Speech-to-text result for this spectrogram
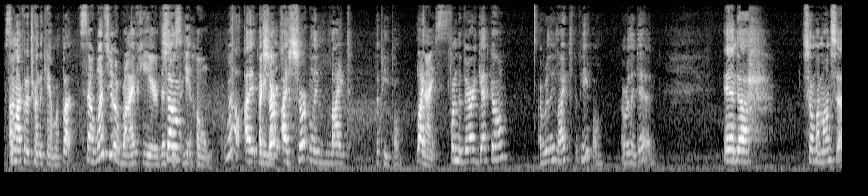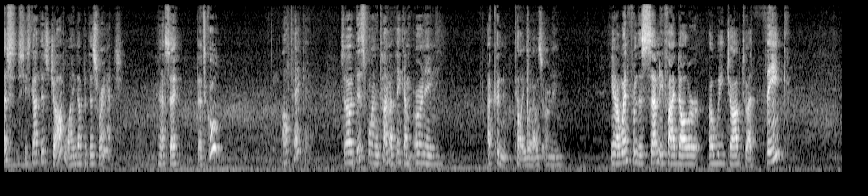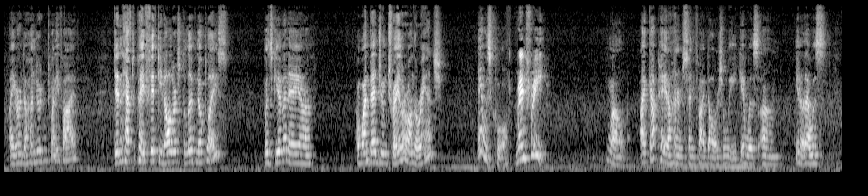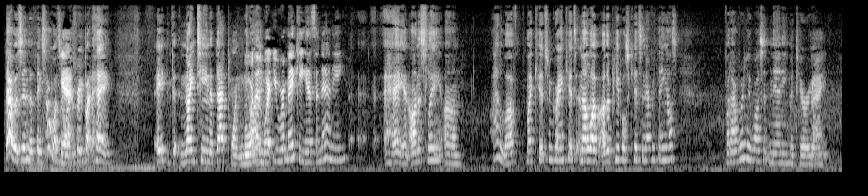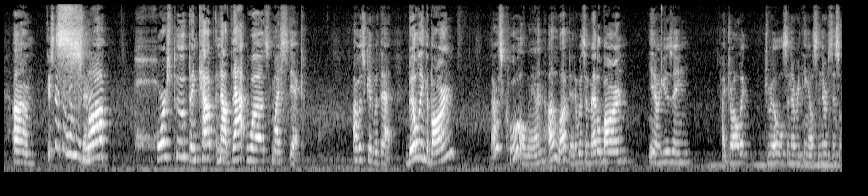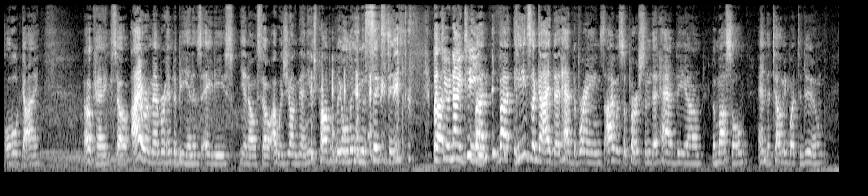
So, i'm not going to turn the camera but so once you arrive here, this So- hit home. Well, I I, cer-? I certainly liked the people. Like Nice. from the very get go, I really liked the people. I really did. And uh, So my mom says she's got this job lined up at this ranch. And I say, that's cool. I'll take it. So at this point in time, I think I'm earning, I couldn't tell you what I was earning. You know, I went from this $75 a week job to I think I earned 125. Didn't have to pay $50 to live no place. Was given a, uh, a one bedroom trailer on the ranch. It was cool. Rent free. Well, I got paid $175 a week. It was, um, you know, that was that was in the thing, so it wasn't Yeah. rent free. But hey, eight, 19 at that point in More time. than what you were making as a nanny. Hey, and honestly, um, I love my kids and grandkids, and I love other people's kids and everything else. But I really wasn't nanny material. Right. Um, There's nothing wrong with that. slop, horse poop, and cow. Now that was my stick. I was good with that. Building the barn, that was cool, man. I loved it. It was a metal barn, you know, using hydraulic drills and everything else. And there was this old guy. Okay, so I remember him to be in his 80s, you know, so I was young then. He was probably only in his 60s. But, But- you're 19. But but he's the guy that had the brains. I was the person that had the um, the muscle and to tell me what to do.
